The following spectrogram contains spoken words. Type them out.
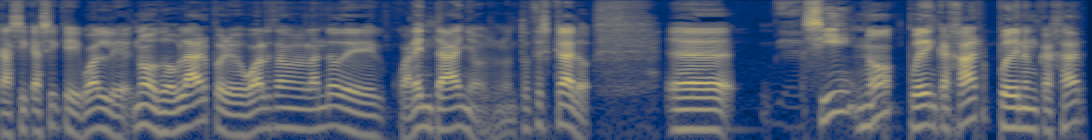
casi, casi que igual... Le, no, doblar, pero igual estamos hablando de 40 años. Entonces, claro... sí, ¿no? Puede encajar, pueden encajar.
